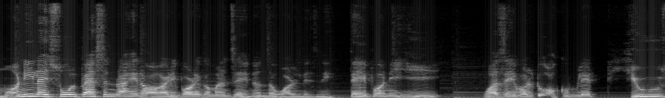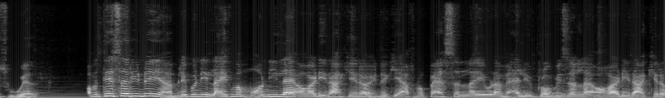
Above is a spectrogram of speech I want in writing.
मनीलाई सोल प्यासन राखेर अगाडि बढेको मान्छे होइन नि त वर्ल्ड डिजनी त्यही पनि he was able to accumulate huge wealth अब त्यसरी नै हामीले पनि लाइफमा मनीलाई अगाडि राखेर होइन कि आफ्नो प्यासनलाई एउटा भ्याल्यु प्रोभिजनलाई अगाडि राखेर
